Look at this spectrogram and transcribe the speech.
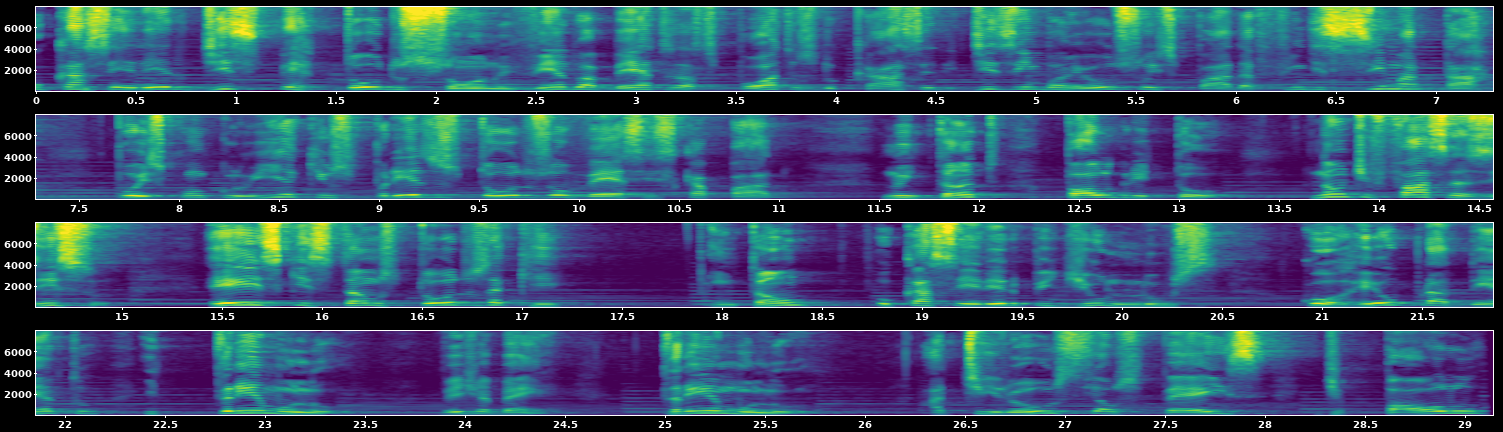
O carcereiro despertou do sono e, vendo abertas as portas do cárcere, desembanhou sua espada a fim de se matar, pois concluía que os presos todos houvessem escapado. No entanto, Paulo gritou: Não te faças isso, eis que estamos todos aqui. Então o carcereiro pediu luz, correu para dentro e, trêmulo, veja bem, trêmulo, atirou-se aos pés de Paulo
